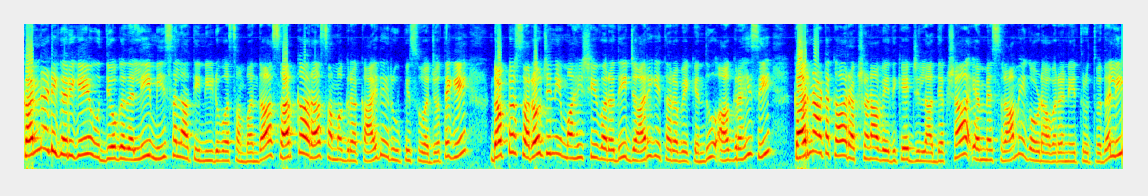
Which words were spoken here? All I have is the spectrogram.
ಕನ್ನಡಿಗರಿಗೆ ಉದ್ಯೋಗದಲ್ಲಿ ಮೀಸಲಾತಿ ನೀಡುವ ಸಂಬಂಧ ಸರ್ಕಾರ ಸಮಗ್ರ ಕಾಯ್ದೆ ರೂಪಿಸುವ ಜೊತೆಗೆ ಡಾಕ್ಟರ್ ಸರೋಜಿನಿ ಮಹಿಷಿ ವರದಿ ಜಾರಿಗೆ ತರಬೇಕೆಂದು ಆಗ್ರಹಿಸಿ ಕರ್ನಾಟಕ ರಕ್ಷಣಾ ವೇದಿಕೆ ಜಿಲ್ಲಾಧ್ಯಕ್ಷ ಎಂಎಸ್ ರಾಮೇಗೌಡ ಅವರ ನೇತೃತ್ವದಲ್ಲಿ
